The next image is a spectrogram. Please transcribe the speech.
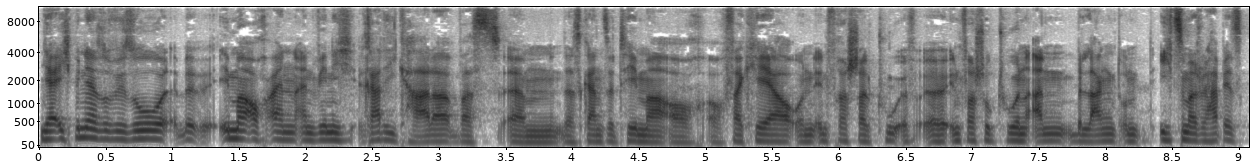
Ja, ich bin ja sowieso äh, immer auch ein, ein wenig radikaler, was ähm, das ganze Thema auch, auch Verkehr und Infrastruktur, äh, Infrastrukturen anbelangt. Und ich zum Beispiel habe jetzt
